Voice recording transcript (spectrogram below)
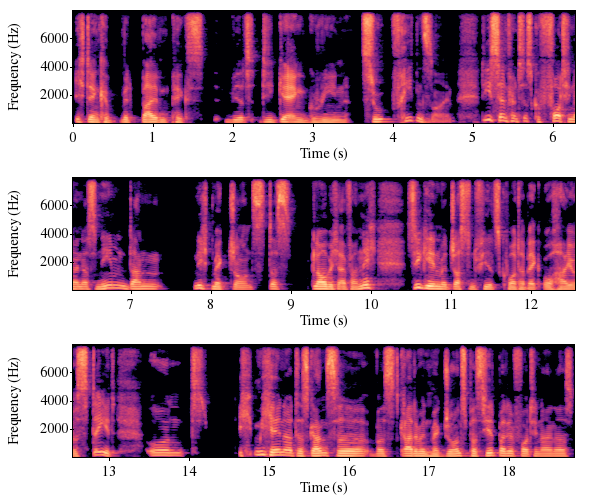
ich denke, mit beiden Picks wird die Gang Green zufrieden sein. Die San Francisco 49ers nehmen dann nicht Mac Jones. Das Glaube ich einfach nicht. Sie gehen mit Justin Fields Quarterback Ohio State. Und ich, mich erinnert das Ganze, was gerade mit Mac Jones passiert bei den 49ers,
